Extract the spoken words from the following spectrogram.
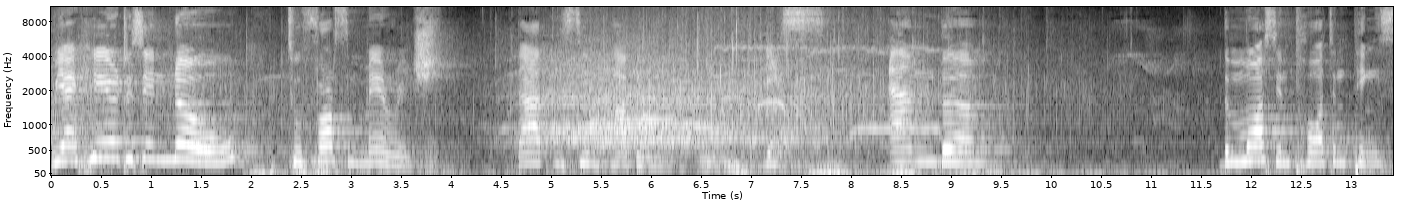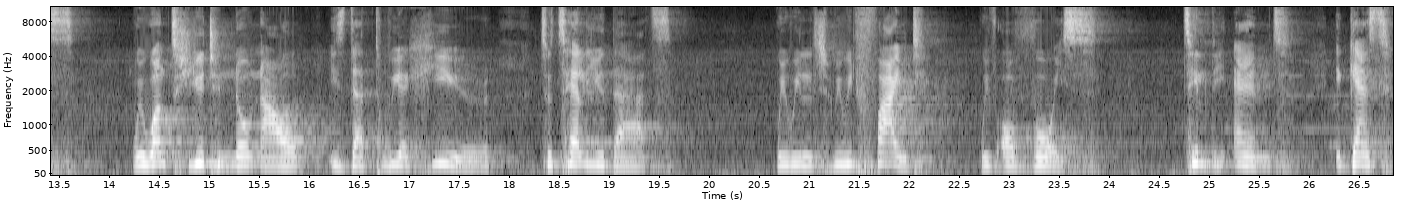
we are here to say no to forced marriage. That is still happening. Yes. And um, the most important things we want you to know now is that we are here to tell you that we will, we will fight with our voice till the end against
